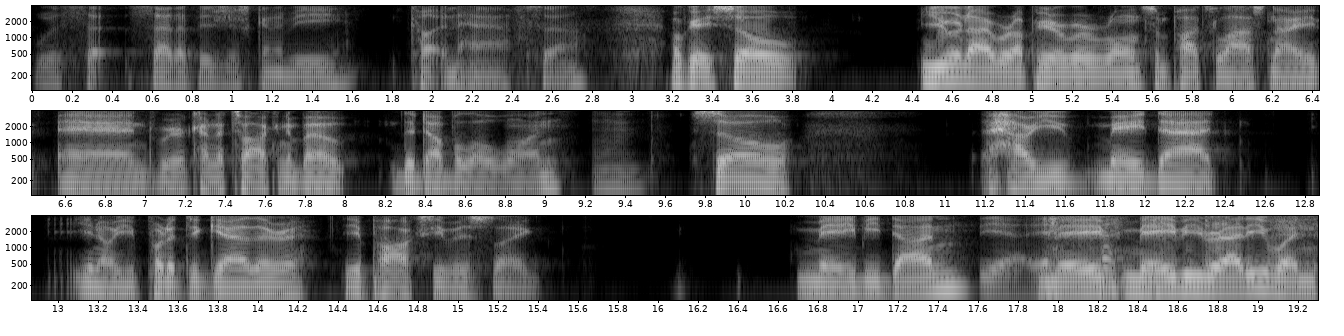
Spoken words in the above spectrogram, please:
with set, setup is just going to be cut in half. So okay so you and i were up here we were rolling some putts last night and we were kind of talking about the 001 Mhm. so how you made that you know you put it together the epoxy was like maybe done yeah, maybe, maybe ready when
